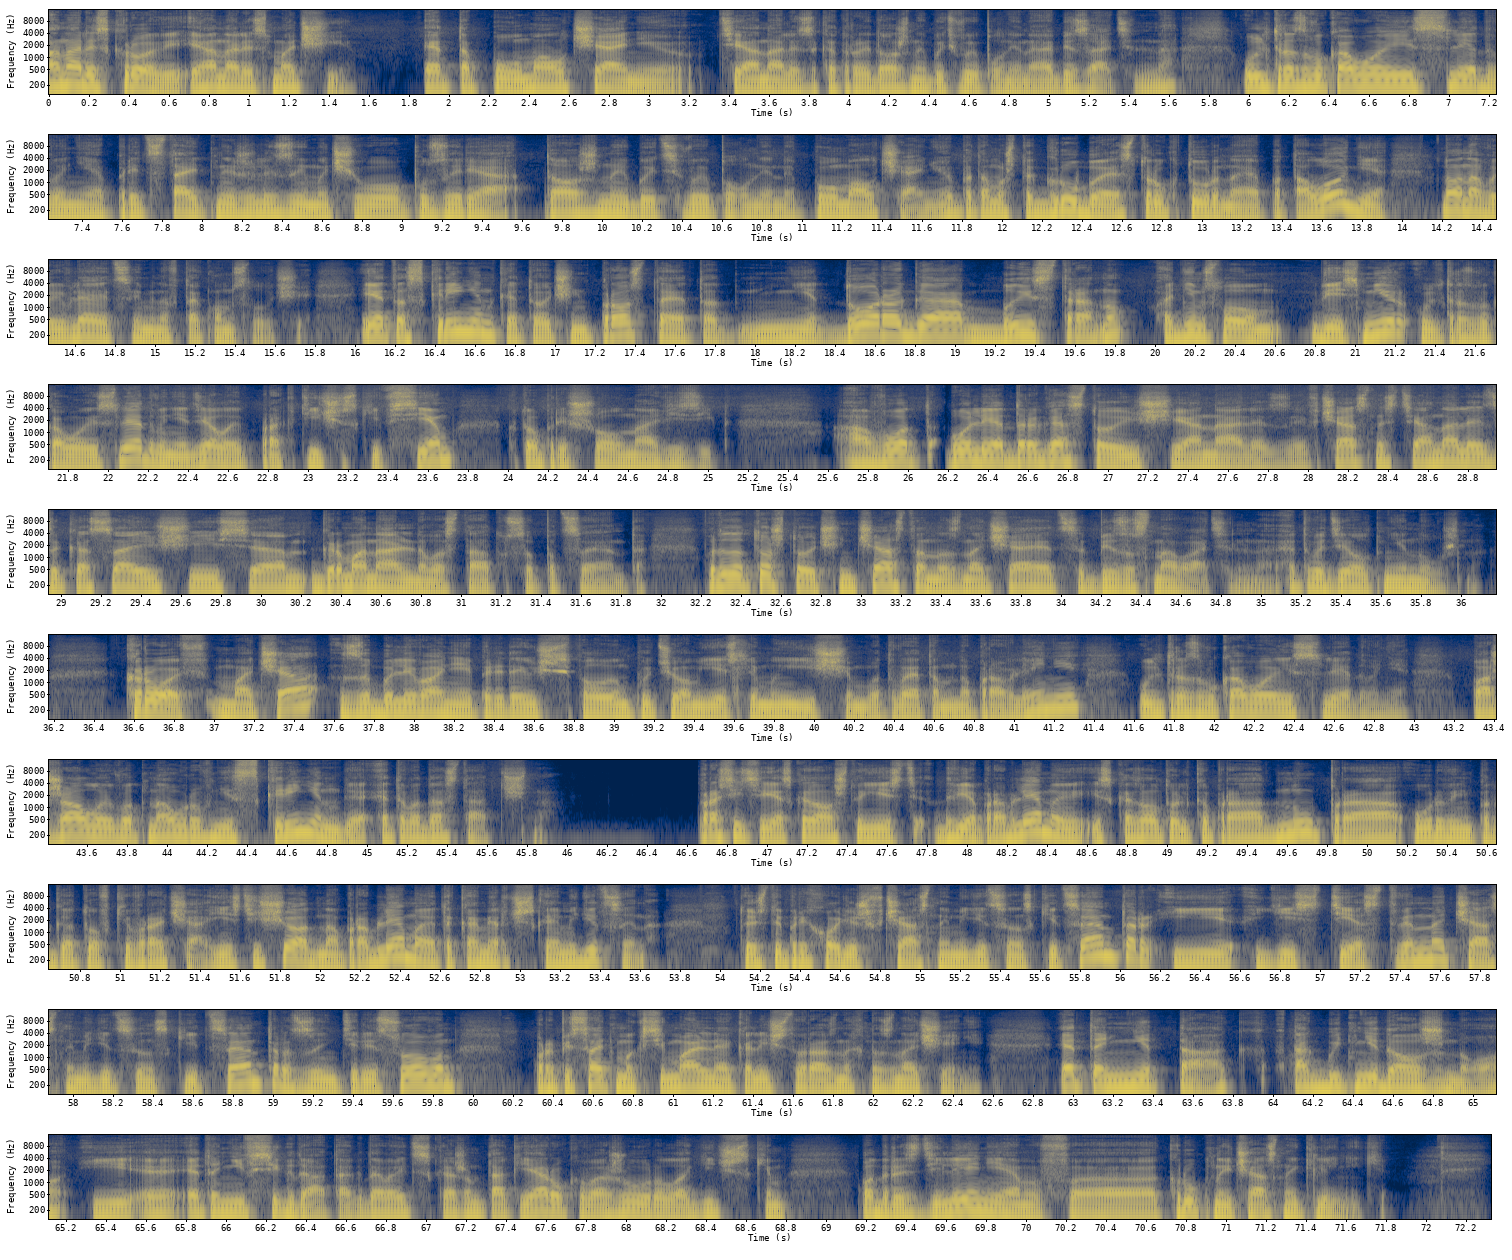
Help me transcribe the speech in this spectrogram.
Анализ крови и анализ мочи – Это по умолчанию те анализы, которые должны быть выполнены обязательно. Ультразвуковое исследование предстательной железы мочевого пузыря должны быть выполнены по умолчанию, потому что грубая структурная патология, но она выявляется именно в таком случае. И это скрининг, это очень просто, это недорого, быстро. Ну, одним словом, весь мир ультразвуковое исследование делает практически всем, кто пришел на визит. А вот более дорогостоящие анализы, в частности, анализы, касающиеся гормонального статуса пациента, вот это то, что очень часто назначается безосновательно. Этого делать не нужно. Кровь, моча, заболевания, передающиеся половым путем, если мы ищем вот в этом направлении, ультразвуковое исследование. Пожалуй, вот на уровне скрининга этого достаточно. Простите, я сказал, что есть две проблемы, и сказал только про одну, про уровень подготовки врача. Есть еще одна проблема – это коммерческая медицина. То есть ты приходишь в частный медицинский центр, и, естественно, частный медицинский центр заинтересован прописать максимальное количество разных назначений. Это не так, так быть не должно, и э, это не всегда так. Давайте скажем так, я руковожу урологическим подразделением в э, крупной частной клинике.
